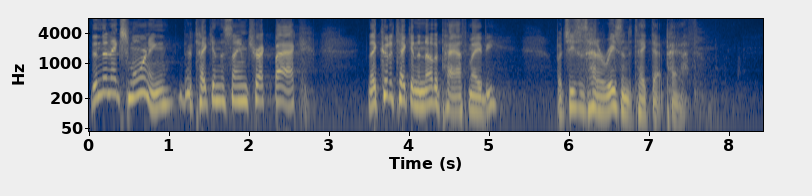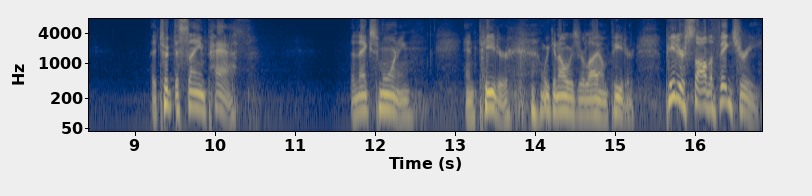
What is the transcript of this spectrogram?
Then the next morning, they're taking the same trek back. They could have taken another path, maybe, but Jesus had a reason to take that path. They took the same path the next morning, and Peter, we can always rely on Peter. Peter saw the fig tree,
